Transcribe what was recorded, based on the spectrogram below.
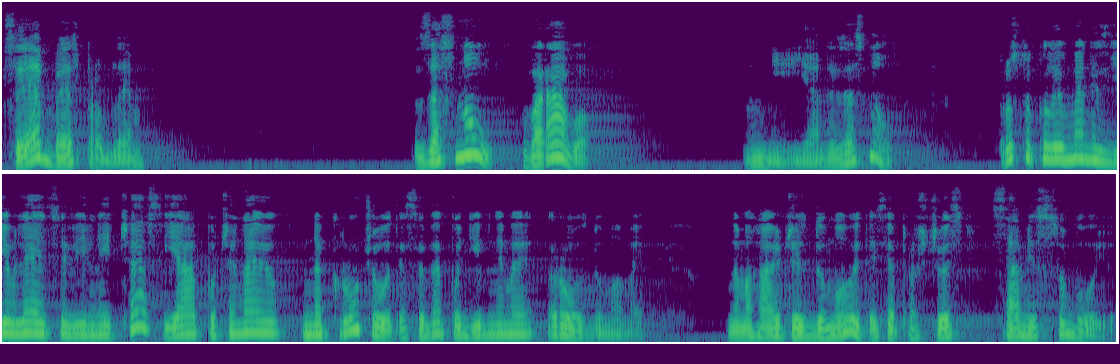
це без проблем. Заснув вараво? Ні, я не заснув. Просто коли в мене з'являється вільний час, я починаю накручувати себе подібними роздумами, намагаючись домовитися про щось самі з собою.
